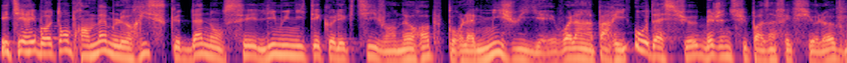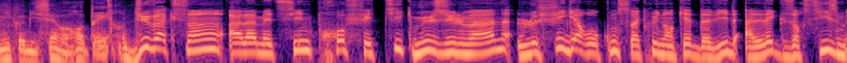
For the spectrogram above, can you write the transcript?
Et Thierry Breton prend même le risque d'annoncer l'immunité collective en Europe pour la mi-juillet. Voilà un pari audacieux, mais je ne suis pas infectiologue ni commissaire européen. Du vaccin à la médecine prophétique musulmane, le Figaro consacre une enquête, David, à l'exorcisme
